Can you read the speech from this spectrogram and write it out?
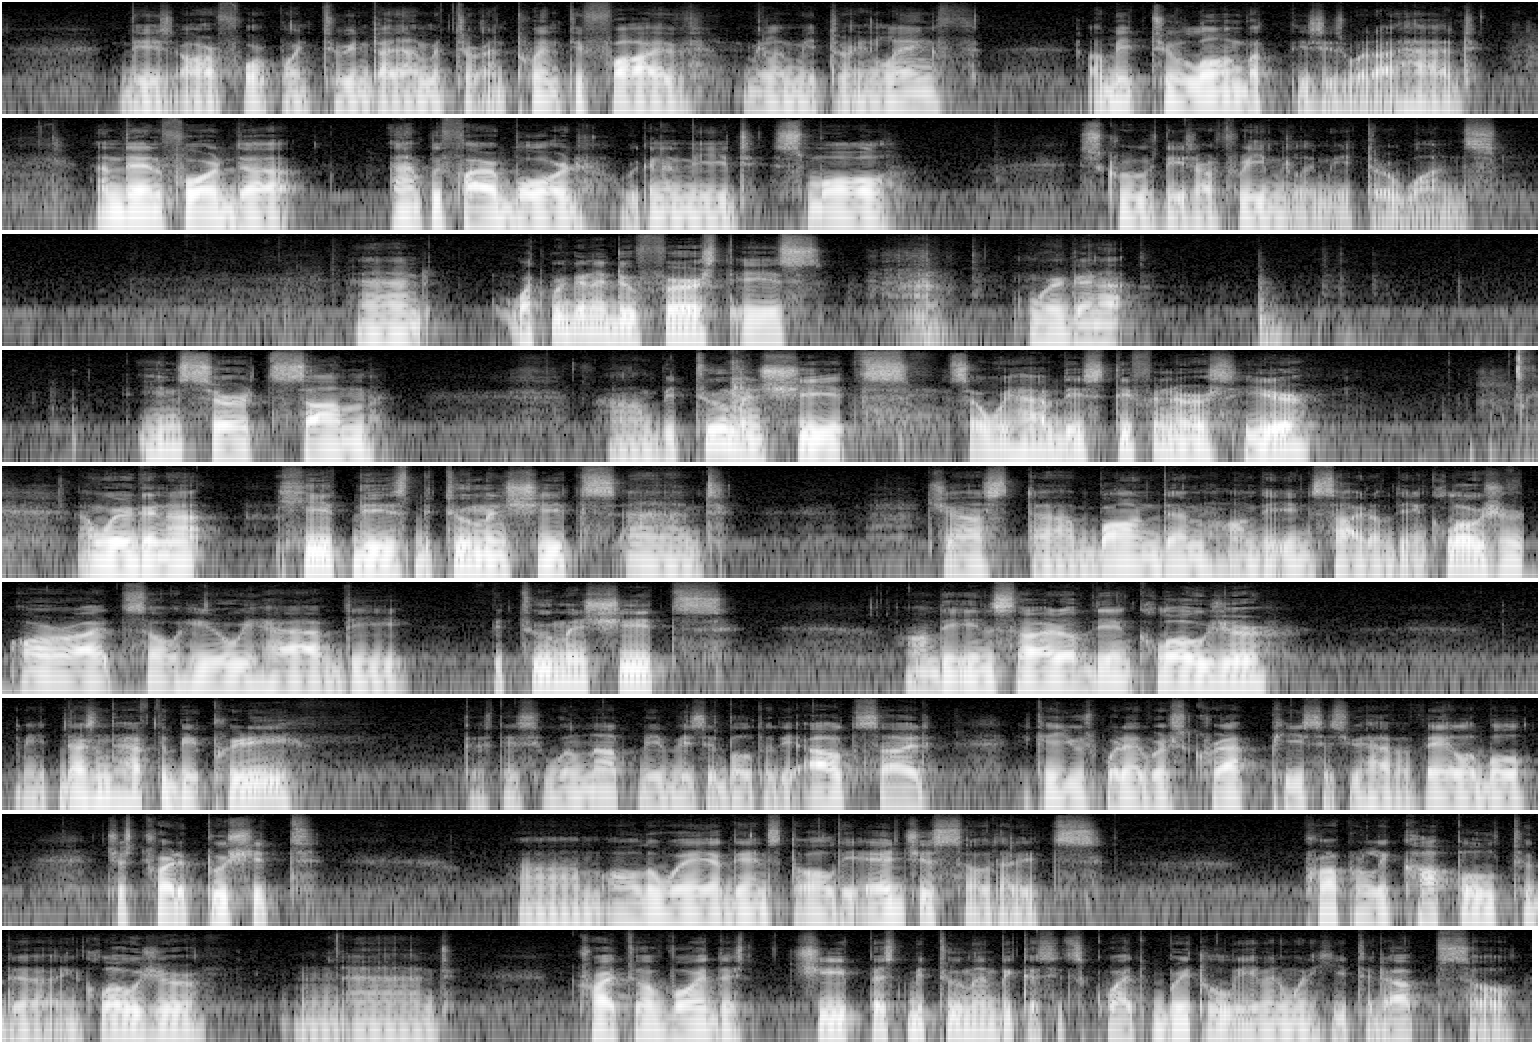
These are 4.2 in diameter and 25 millimeter in length. A bit too long, but this is what I had. And then for the amplifier board, we're gonna need small screws. These are three millimeter ones. And what we're going to do first is we're going to insert some um, bitumen sheets. So we have these stiffeners here and we're going to heat these bitumen sheets and just uh, bond them on the inside of the enclosure. Alright, so here we have the bitumen sheets on the inside of the enclosure. It doesn't have to be pretty, because this will not be visible to the outside. You can use whatever scrap pieces you have available. Just try to push it um, all the way against all the edges so that it's properly coupled to the enclosure mm, and try to avoid the cheapest bitumen because it's quite brittle even when heated up so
